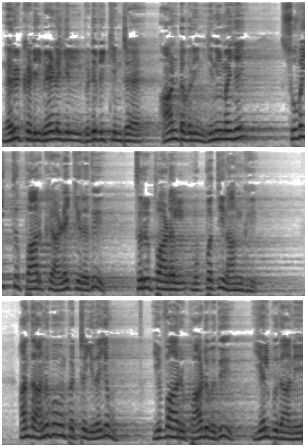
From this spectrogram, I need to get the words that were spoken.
நெருக்கடி வேளையில் விடுவிக்கின்ற ஆண்டவரின் இனிமையை சுவைத்து பார்க்க அழைக்கிறது திருப்பாடல் முப்பத்தி நான்கு அந்த அனுபவம் பெற்ற இதயம் இவ்வாறு பாடுவது இயல்புதானே?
